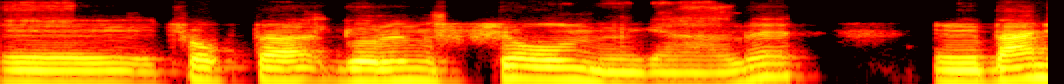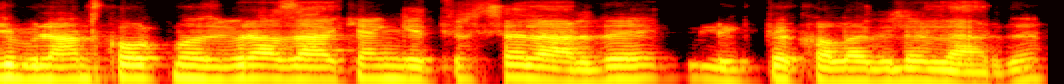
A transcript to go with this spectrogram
e, çok da görülmüş bir şey olmuyor genelde. E, bence Bülent Korkmaz'ı biraz erken getirselerdi ligde kalabilirlerdi.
